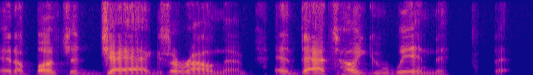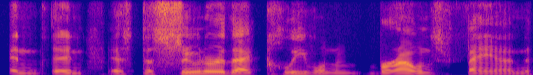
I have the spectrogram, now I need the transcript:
and a bunch of jags around them. And that's how you win. And and as the sooner that Cleveland Browns fan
